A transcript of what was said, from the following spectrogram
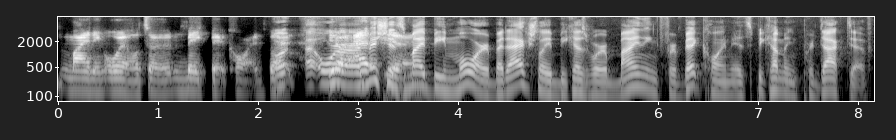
mining oil to make Bitcoin." But or or you know, our emissions yeah. might be more, but actually because we're mining for Bitcoin, it's becoming productive.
